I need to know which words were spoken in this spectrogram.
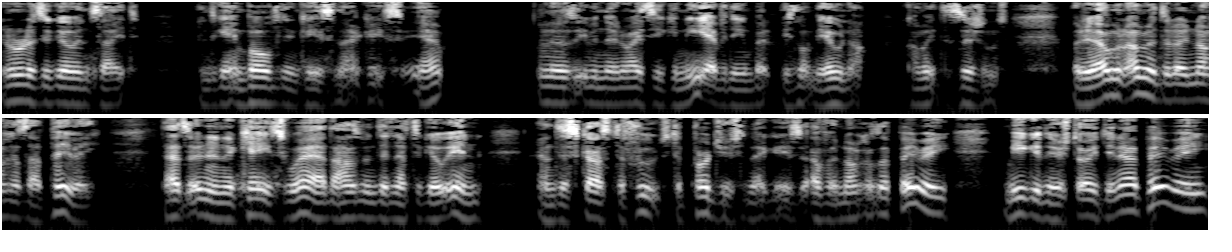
in order to go inside and to get involved in case in that case, yeah? And there's, even though in rights he can eat everything, but he's not the owner, can't make decisions. But that's only in a case where the husband didn't have to go in and discuss the fruits, the produce in that case. Of a nachas aperi, miga der shtoi din aperi,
